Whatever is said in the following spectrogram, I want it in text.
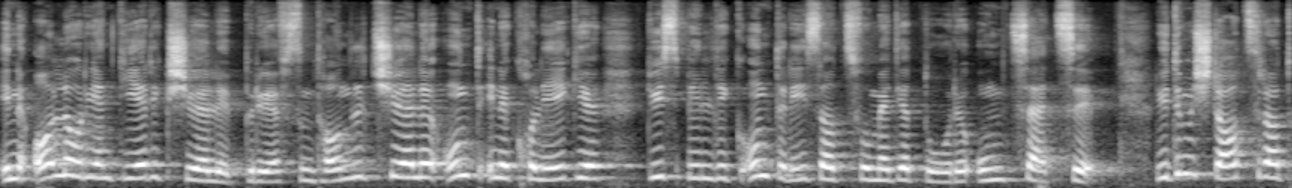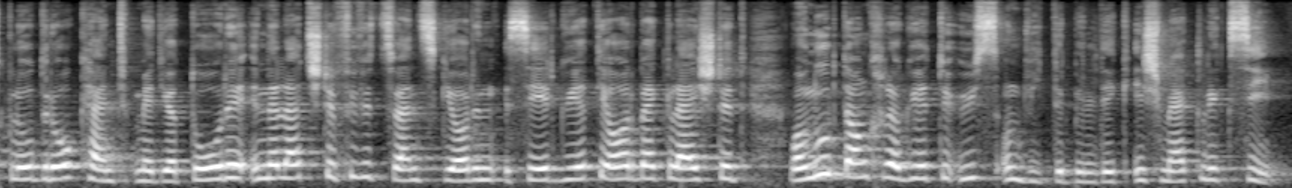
in allen Orientierungsschulen, Berufs- und Handelsschulen und in den Kollegien die Ausbildung und den Einsatz von Mediatoren umzusetzen. Laut dem Staatsrat Claude Rock haben die Mediatoren in den letzten 25 Jahren sehr gute Arbeit geleistet, die nur dank einer guten Aus- und Weiterbildung ist möglich war.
